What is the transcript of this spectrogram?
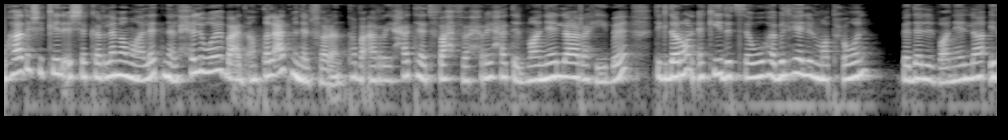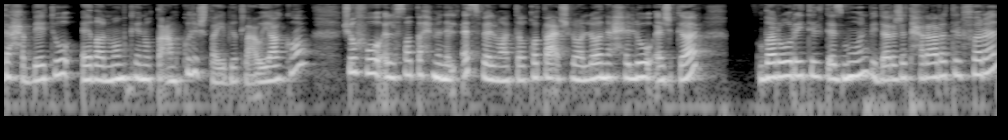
وهذا شكل الشكرلمة مالتنا الحلوة بعد أن طلعت من الفرن. طبعا ريحتها تفحفح ريحة الفانيلا رهيبة. تقدرون أكيد تسووها بالهيل المطحون بدل الفانيلا. إذا حبيتوا أيضا ممكن والطعم كلش طيب يطلع وياكم. شوفوا السطح من الأسفل مالت القطع شلون لونه حلو أشقر. ضروري تلتزمون بدرجة حرارة الفرن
